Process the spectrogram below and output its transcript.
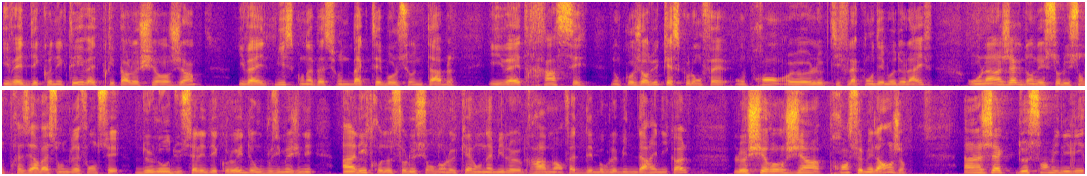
il va être déconnecté, il va être pris par le chirurgien, il va être mis ce qu'on appelle sur une back table, sur une table, il va être rincé. Donc aujourd'hui, qu'est-ce que l'on fait? On prend euh, le petit flacon d'Emo de Life, on l'injecte dans les solutions de préservation de greffon, c'est de l'eau, du sel et des colloïdes. Donc vous imaginez un litre de solution dans lequel on a mis le gramme en fait d'hémoglobine d'arénicole. Le chirurgien prend ce mélange, injecte 200 ml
